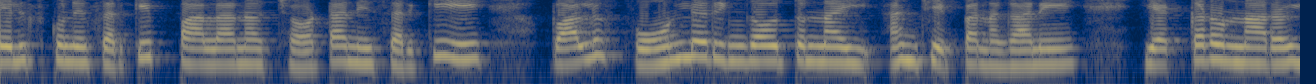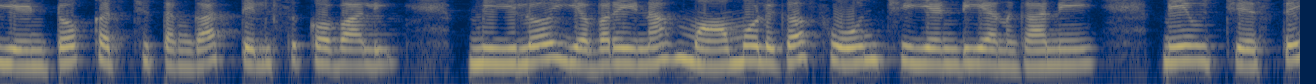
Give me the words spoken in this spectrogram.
తెలుసుకునేసరికి పలానా చోట అనేసరికి వాళ్ళు ఫోన్లు రింగ్ అవుతున్నాయి అని చెప్పనగానే ఎక్కడున్నారో ఏంటో ఖచ్చితంగా తెలుసుకోవాలి. మీలో ఎవరైనా మామూలుగా ఫోన్ చేయండి అనగానే మేము చేస్తే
